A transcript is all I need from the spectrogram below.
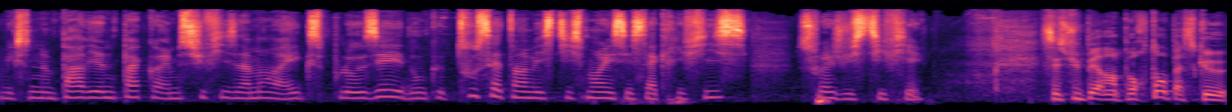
mais que je ne parvienne pas quand même suffisamment à exploser et donc que tout cet investissement et ces sacrifices soient justifiés. C'est super important parce que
